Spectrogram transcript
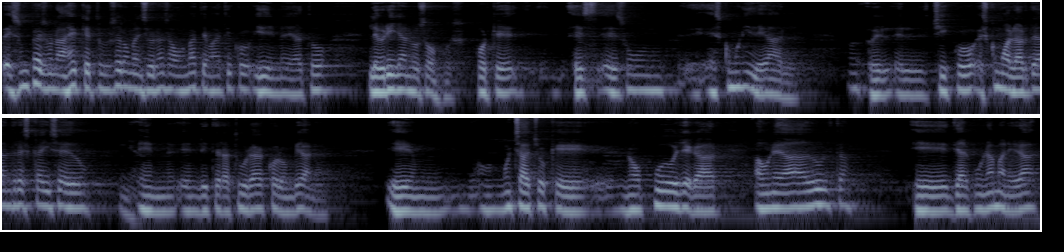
es un personaje que tú se lo mencionas a un matemático y de inmediato le brillan los ojos, porque es, es, un, es como un ideal. El, chico, es como hablar de Andrés Caicedo en, literatura colombiana. Eh, un muchacho que no pudo llegar a una edad adulta, eh, de alguna manera,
